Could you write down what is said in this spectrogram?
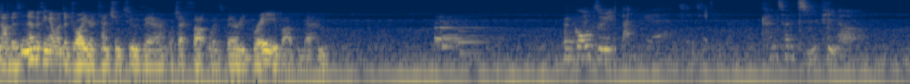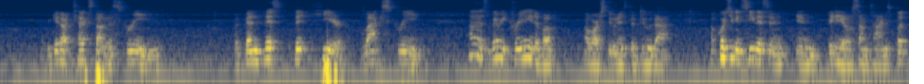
Now, there's another thing I want to draw your attention to there, which I thought was very brave of them. 很勾嘴，感觉很亲切，堪称极品啊。We get our text on the screen, but then this bit here, black screen, that is very creative of, of our students to do that. Of course, you can see this in, in video sometimes, but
